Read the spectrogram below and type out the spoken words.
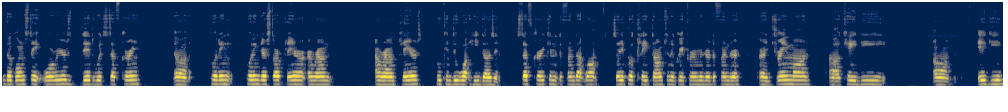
the Golden State Warriors did with Steph Curry, uh, putting putting their star player around around players who can do what he doesn't. Steph Curry can defend that well, so they put Klay Thompson, a great perimeter defender, or Draymond, uh, KD, um, Iggy,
